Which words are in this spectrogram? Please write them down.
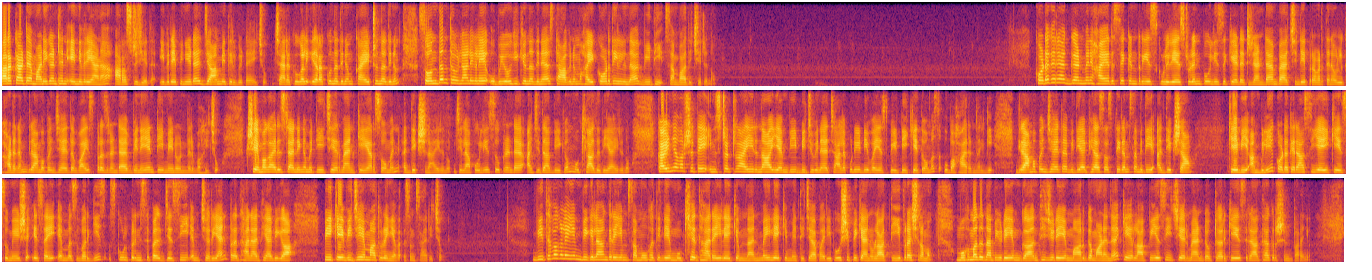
പറക്കാട്ട് മണികണ്ഠൻ എന്നിവരെയാണ് അറസ്റ്റ് ചെയ്ത്. ഇവരെ പിന്നീട് ജാമ്യത്തിൽ വിട്ടയച്ചു. ചരക്കുകൾ ഇറക്കുന്നതിനും കയറ്റുന്നതിനും സ്വന്തം തൊഴിലാളികളെ ഉപയോഗിക്കുന്നതിന് സ്ഥാപനം ഹൈക്കോടതിയിൽ നിന്ന് വിധി സമ്പാദിച്ചിരുന്നു. കൊടകര ഗവൺമെന്റ് ഹയർ സെക്കൻഡറി സ്കൂളിലെ സ്റ്റുഡന്റ് പോലീസ് കേഡറ്റ് രണ്ടാം ബാച്ചിന്റെ പ്രവർത്തന ഉദ്ഘാടനം ഗ്രാമപഞ്ചായത്ത് vice president Vinayan T Menon നിർവഹിച്ചു. ക്ഷേമകാര്യ standing committee chairman K R Soman അധ്യക്ഷനായിരുന്നു. ജില്ലാ പോലീസ് സൂപ്രണ്ട് അജിത ബീഗം മുഖ്യാതിഥിയായിരുന്നു. കഴിഞ്ഞ വർഷത്തെ ഇൻസ്ട്രക്ടറായിരുന്ന M V ബിജുവിന് Chalakudy DYSP T K Thomas ഉപഹാരം നൽകി. ഗ്രാമപഞ്ചായത്ത് വിദ്യാഭ്യാസ സ്ഥിരം സമിതി അധ്യക്ഷ K V Ambili Kodakara C I K Sumesh S I M S Varghese school principal Jessy M Cherian പ്രധാനാധ്യാപിക P K Vijayamma തുടങ്ങിയവർ സംസാരിച്ചു. വിധവകളെയും വികലാംഗരെയും സമൂഹത്തിന്റെ മുഖ്യധാരയിലേക്കും നന്മയിലേക്കും എത്തിച്ച പരിപോഷിപ്പിക്കാനുള്ള തീവ്രശ്രമം മുഹമ്മദ് നബിയുടെയും ഗാന്ധിജിയുടെയും മാർഗമാണെന്ന് Kerala P chairman doctor K S Radhakrishnan പറഞ്ഞു.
